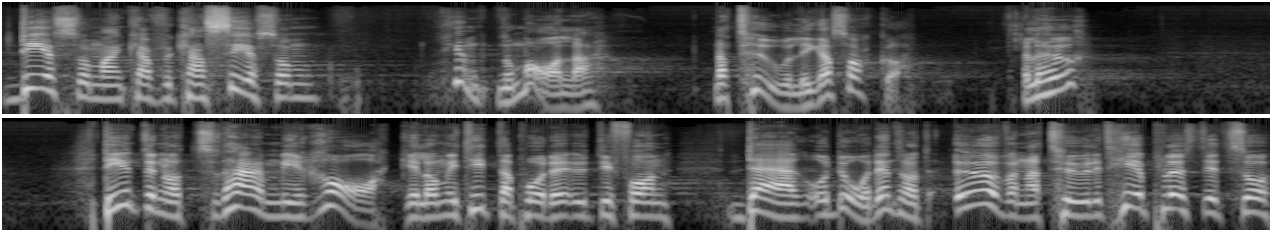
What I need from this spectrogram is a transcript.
det som man kanske kan se som helt normala, naturliga saker. Eller hur? Det är inte något sådär mirakel om vi tittar på det utifrån där och då. Det är inte något övernaturligt. Helt plötsligt så,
